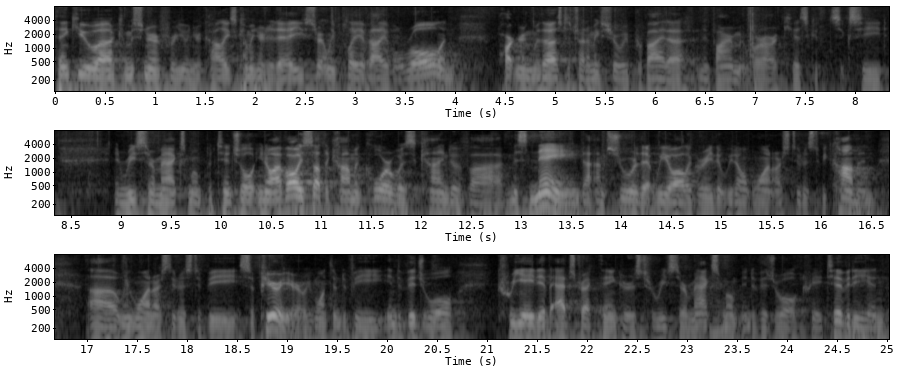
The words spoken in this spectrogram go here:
Thank you, uh, Commissioner, for you and your colleagues coming here today. You certainly play a valuable role in partnering with us to try to make sure we provide a, an environment where our kids can succeed and reach their maximum potential. You know, I've always thought the Common Core was kind of uh, misnamed. I'm sure that we all agree that we don't want our students to be common. Uh, we want our students to be superior. We want them to be individual, creative, abstract thinkers to reach their maximum individual creativity. And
